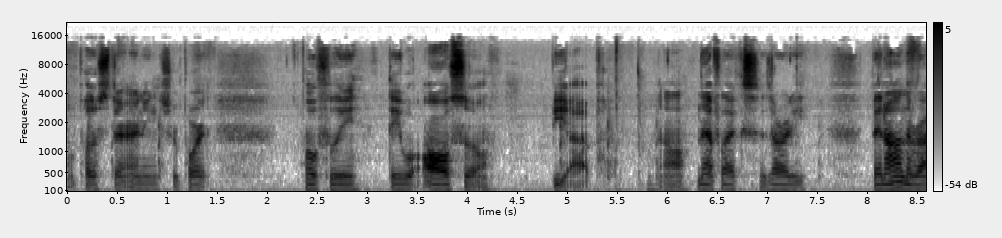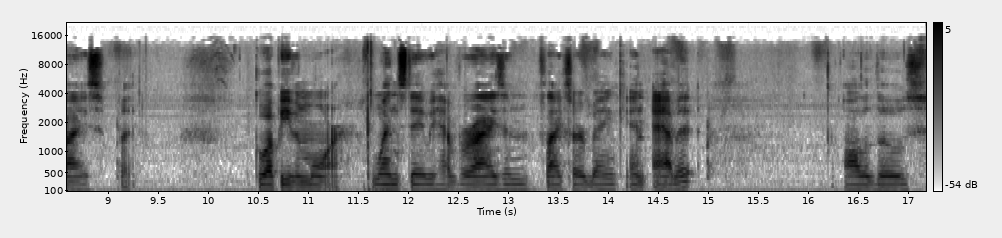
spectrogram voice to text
will post their earnings report. Hopefully, they will also be up. Well, Netflix has already been on the rise, but go up even more. Wednesday, we have Verizon, Flagstar Bank, and Abbott. All of those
